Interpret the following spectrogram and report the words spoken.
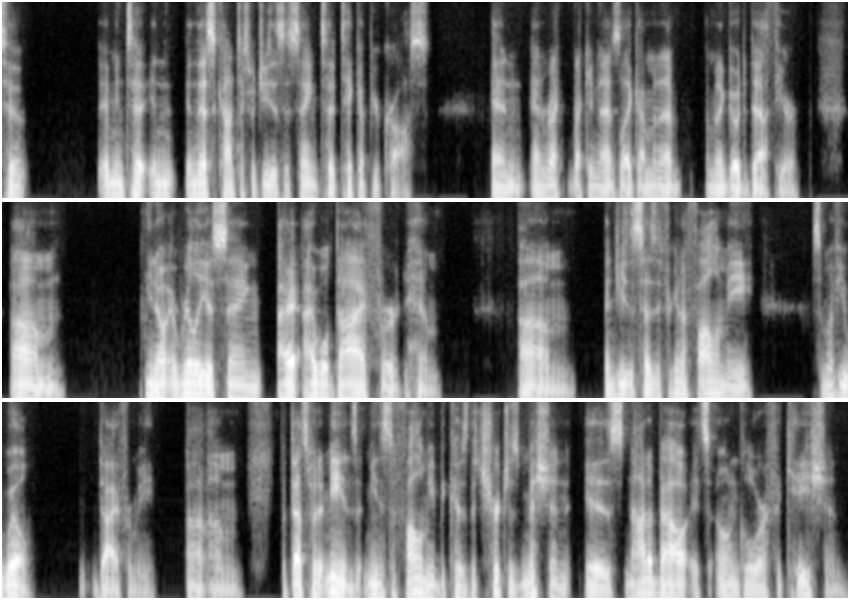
to I mean to in in this context what Jesus is saying to take up your cross and and rec- recognize like I'm gonna I'm gonna go to death here. Um, you know, it really is saying I I will die for him. Um, and Jesus says if you're gonna follow me, some of you will die for me. Um, but that's what it means. It means to follow me because the church's mission is not about its own glorification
